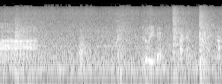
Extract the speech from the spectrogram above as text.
มา ลุยกันแล้วกันนะ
